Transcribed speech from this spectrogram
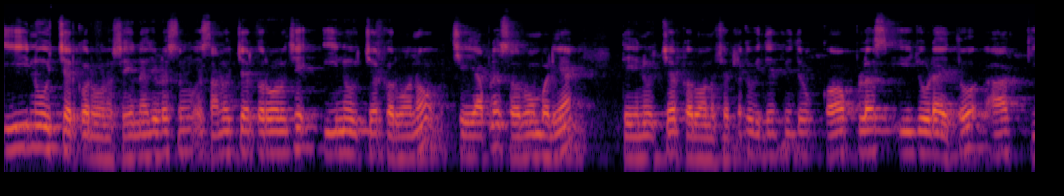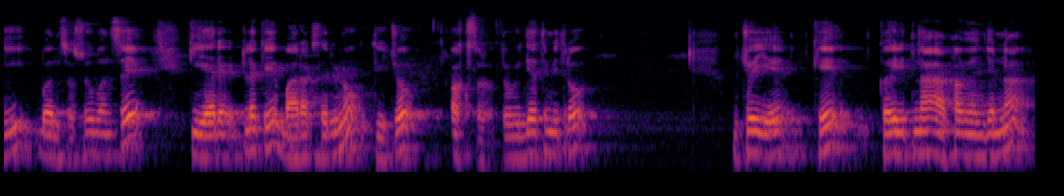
ઈનો ઉચ્ચાર કરવાનો છે. એના જોડે શું, શાનો ઉચ્ચાર કરવાનો છે? ઈનો ઉચ્ચાર કરવાનો છે. એ આપણે સર્વમાં ભણ્યા તેનો ઉચ્ચાર કરવાનો છે. એટલે કે વિદ્યાર્થી મિત્રો, ક પ્લસ ઈ જોડાય, તો આ કી બનશે. શું બનશે? કી. એટલે કે બારાક્ષરીનો ત્રીજો અક્ષર. તો વિદ્યાર્થી મિત્રો, જોઈએ કે કઈ રીતના આખા વ્યંજનના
